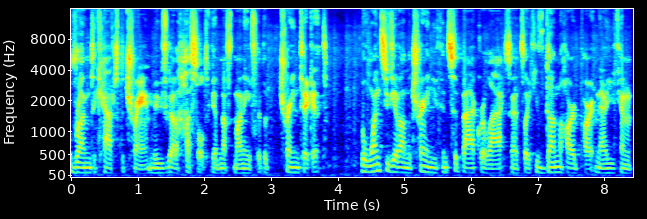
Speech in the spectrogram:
run to catch the train. Maybe you've got to hustle to get enough money for the train ticket. But once you get on the train, you can sit back, relax, and it's like you've done the hard part. Now you can,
